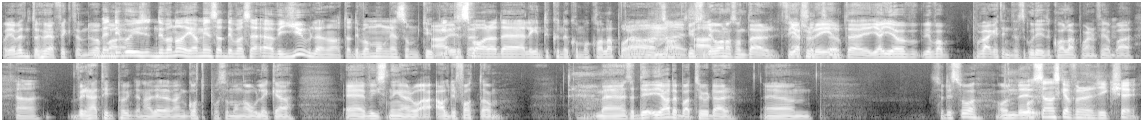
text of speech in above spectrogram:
Och jag vet inte hur jag fick den. Det var Men bara... det var ju, det var något, jag minns att det var så här, över jul eller något, att det var många som typ Ja, inte svarade eller inte kunde komma och kolla på den. Ja, nice. Just det, det var något sånt där. För jag That's trodde up. inte... Jag, jag, jag var på väg att inte ens gå dit och kolla på den, för jag bara... Ja. Vid den här tidpunkten hade jag redan gått på så många olika eh, visningar och aldrig fått dem. Men så det, jag hade bara tur där. Ehm, så det är så. Och, det- Och sen skaffade du en rik tjej.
